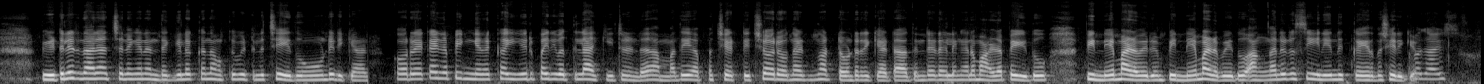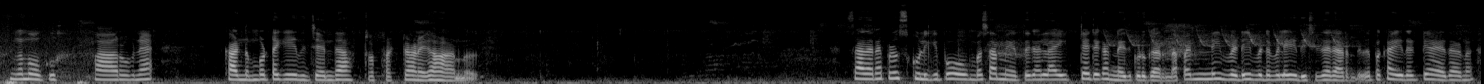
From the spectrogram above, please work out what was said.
വീട്ടിലിരുന്നാലും അച്ഛൻ ഇങ്ങനെ എന്തെങ്കിലുമൊക്കെ നമുക്ക് വീട്ടിൽ ചെയ്തുകൊണ്ടിരിക്കുകയാണ്. കുറേ കഴിഞ്ഞപ്പോൾ ഇങ്ങനെയൊക്കെ ഈ ഒരു പരുവത്തിലാക്കിയിട്ടുണ്ട്. അമ്മ ദേ അപ്പം ചെട്ടിച്ച് ഓരോന്നായിട്ട് നട്ടുകൊണ്ടിരിക്കുക കേട്ടോ അതിന്റെ ഇടയിൽ ഇങ്ങനെ മഴ പെയ്തു പിന്നെയും മഴ വരും പിന്നെയും മഴ പെയ്തു. അങ്ങനെ ഒരു സീനിൽ നിൽക്കായിരുന്നു ശരിക്കും. നിങ്ങൾ നോക്കൂ. പാറുവിനെ കണ്ണുമ്പൊട്ടൊക്കെ എഴുതിച്ചതിന്റെ ആഫ്റ്റർ എഫക്റ്റാണ് കാണുന്നത്. സാധാരണ എപ്പോഴും സ്കൂളിലേക്ക് പോകുമ്പോൾ സമയത്ത് ഞാൻ ലൈറ്റായിട്ട് കണ്ണെഴുതി കൊടുക്കാറുണ്ട്. അപ്പം എന്നെ ഇവിടെ ഇവിടെ ഇവിടെ എഴുതിച്ച് തരാറുണ്ട്. ഇതിപ്പോൾ കൈതട്ടി ആയതാണ്.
